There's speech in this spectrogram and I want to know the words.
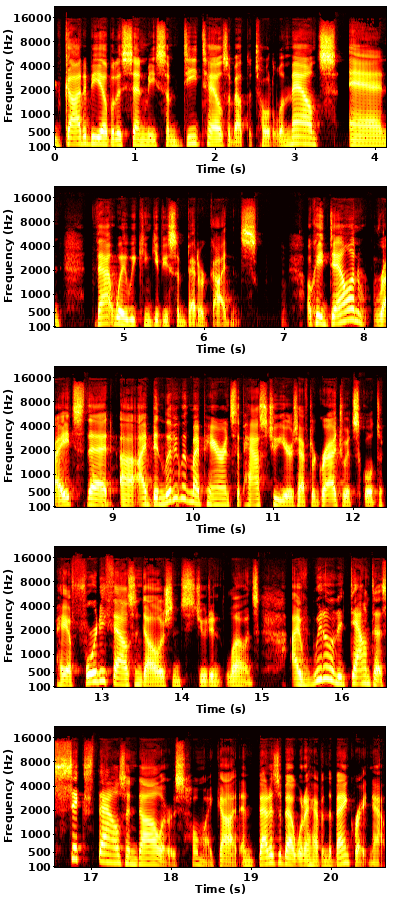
you've got to be able to send me some details about the total amounts, and that way we can give you some better guidance. Okay, Dallin writes that uh, I've been living with my parents the past two years after graduate school to pay a $40,000 in student loans. I've whittled it down to $6,000. Oh my God. And that is about what I have in the bank right now.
